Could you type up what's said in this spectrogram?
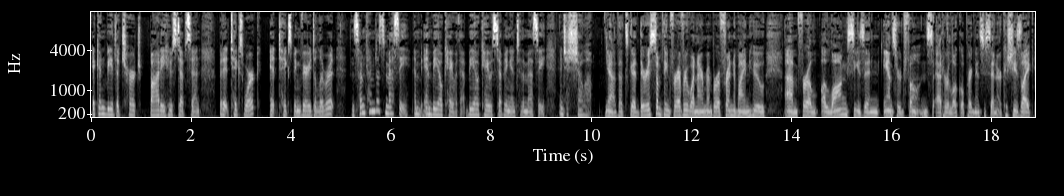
It can be the church body who steps in, but it takes work. It takes being very deliberate and sometimes it's messy and, and be okay with that. Be okay with stepping into the messy and just show up. Yeah, that's good. There is something for everyone. I remember a friend of mine who, um, for a, a, long season, answered phones at her local pregnancy center because she's like,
